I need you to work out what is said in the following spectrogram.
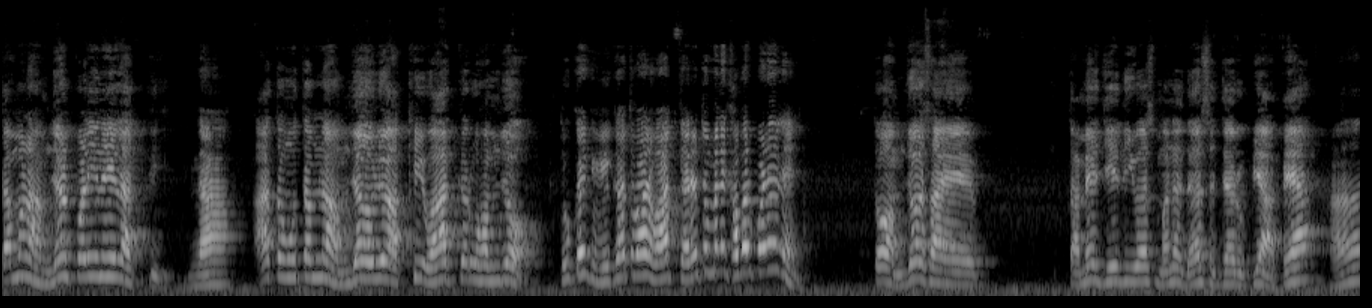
તમને સમજણ પડી નહીં લાગતી. ના. આ તો હું તમને સમજાવું લ્યો આખી વાત કરું સમજો. તું કંઈક વિગતવાર વાત કરે તો મને ખબર પડે ને. તો સમજો સાહેબ તમે જે દિવસ મને દસ હજાર રૂપિયા આપ્યા હા.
